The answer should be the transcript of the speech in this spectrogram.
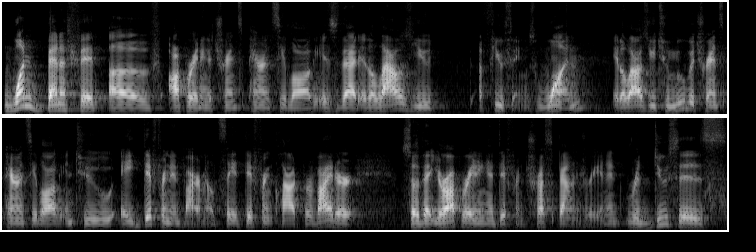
One benefit of operating a transparency log is that it allows you a few things. One, it allows you to move a transparency log into a different environment, let's say a different cloud provider, so that you're operating a different trust boundary. And it reduces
